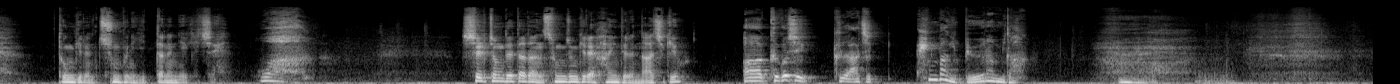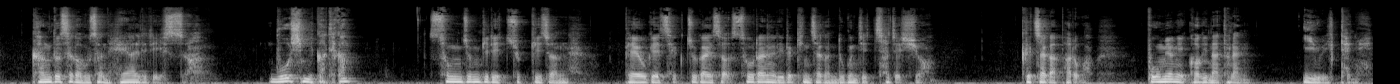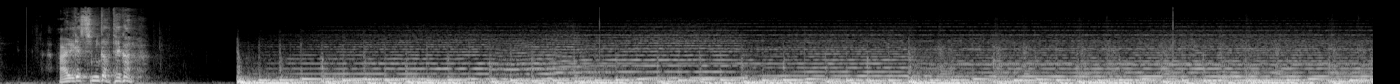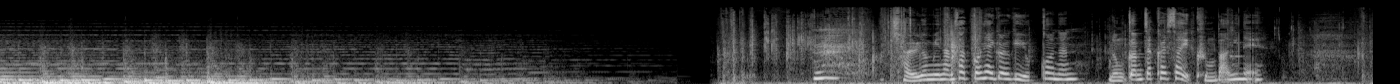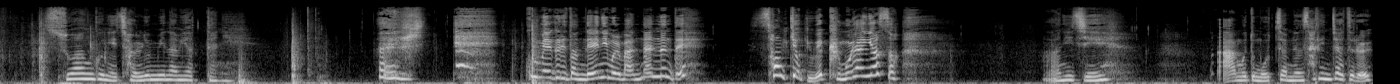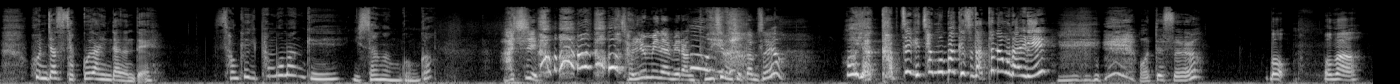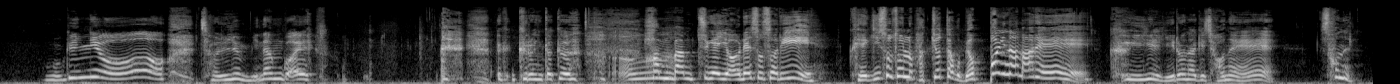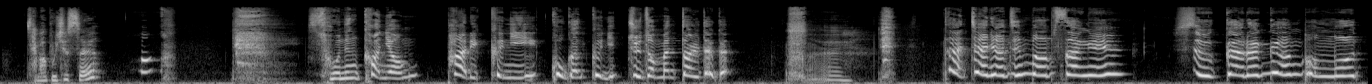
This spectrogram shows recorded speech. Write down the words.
동기는 충분히 있다는 얘기지. 와 실종됐다던 송중길의 하인들은 아직이요? 아 그것이 그 아직 행방이 묘연합니다. 강도사가 우선 해야 할 일이 있어. 무엇입니까, 대감? 송중길이 죽기 전 배옥의 색주가에서 소란을 일으킨 자가 누군지 찾으시오. 그 자가 바로 보명이 거기 나타난 이유일 테니. 알겠습니다, 대감. 전류미남 사건 해결기 요건은 눈 깜짝할 사이 금방이네. 수왕군이 전류미남이었다니. 아이, 꿈에 그리던 내님을 만났는데 성격이 왜 그 모양이었어? 아니지. 아무도 못 잡는 살인자들을 혼자서 잡고 다닌다는데 성격이 평범한 게 이상한 건가? 아씨, 전류미남이랑 동침하셨다면서요? 어, 야, 난리? 어땠어요? 뭐, 뭐가? 오긴요. 전류미남과의 그러니까 그 어... 한밤중에 연애 소설이 괴기 소설로 바뀌었다고 몇 번이나 말해. 그 일 일어나기 전에 손은 잡아보셨어요? 손은커녕 팔이 크니 코가 크니 주전만 떨다가 다 차려진 밥상에 숟가락 한 번 못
